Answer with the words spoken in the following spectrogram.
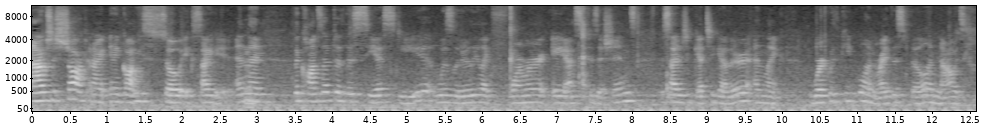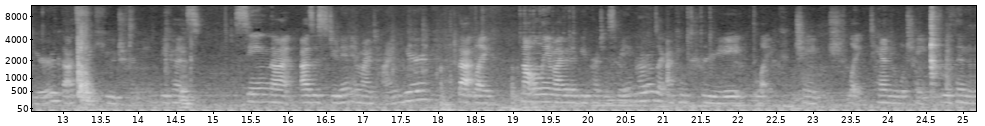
And I was just shocked, and I and it got me so excited. And Mm. then the concept of the CSD was literally like former AS physicians decided to get together and like work with people and write this bill, and now it's here. That's like huge for me because seeing that as a student in my time here, that like not only am I going to be participating in programs, like I can create like change, like tangible change within the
